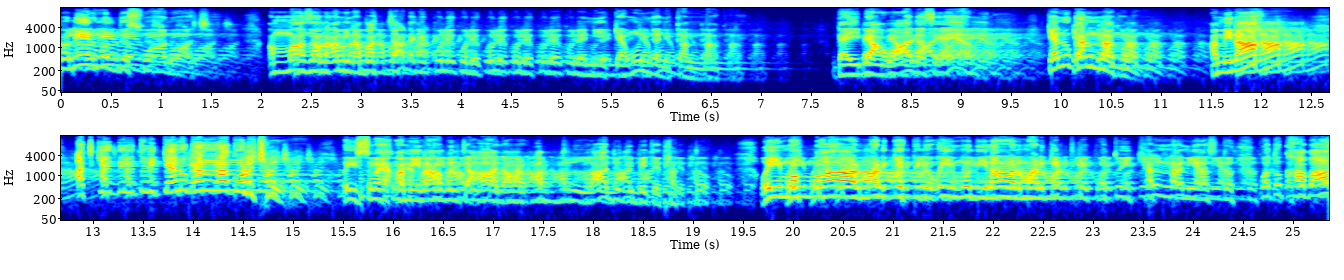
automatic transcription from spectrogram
কোলের মধ্যে শোয়ানো আছে। আম্মাজান আমিনা বাচ্চাটাকে কোলে কোলে কোলে কোলে কোলে কোলে নিয়ে কেমন জানি কান্না করে। গাইবে আওয়াজ আছে "এ কেন কান্না করো? আমিনা? আজকের দিনে তুমি কেন কান্না করছ? ওই সময় আমি না বলছি, আজ আমার আব্দুল্লাহ যদি বেঁচে থাকতো, ওই মক্কার মার্কেট থেকে, ওই মদিনার মার্কেট থেকে কতই খেলনা নিয়ে আসতো, কত খাবার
